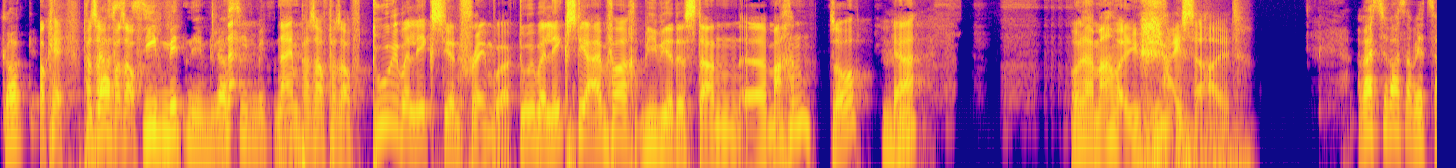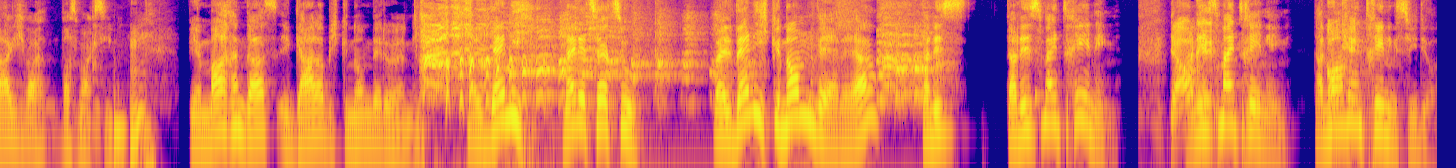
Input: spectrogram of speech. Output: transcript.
Guck, Okay, pass auf, pass auf. sieben mitnehmen. Du darfst Na, sieben mitnehmen. nein, pass auf, pass auf. Du überlegst dir ein Framework. Du überlegst dir einfach, wie wir das dann äh, machen. So, Mhm. ja. Und dann machen wir die Scheiße halt. Weißt du was? Aber jetzt sage ich was, was Maxi. Hm? Wir machen das, egal ob ich genommen werde oder nicht. Weil wenn ich, nein, jetzt hör zu. Weil wenn ich genommen werde, ja, dann ist, dann ist es mein Training. Ja, Dann ist es mein Training. Dann machen Okay. wir ein Trainingsvideo.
